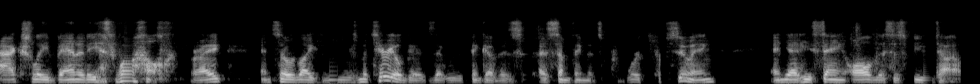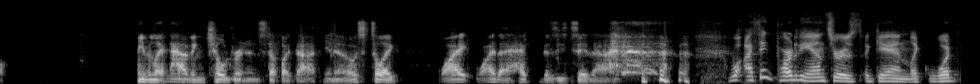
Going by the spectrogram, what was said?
actually vanity as well, right? And so, like, there's material goods that we would think of as as something that's worth pursuing, and yet he's saying all this is futile. Even like Mhm. having children and stuff like that, you know. So, like, why why the heck does he say that? Well, I think part of the answer is again like what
